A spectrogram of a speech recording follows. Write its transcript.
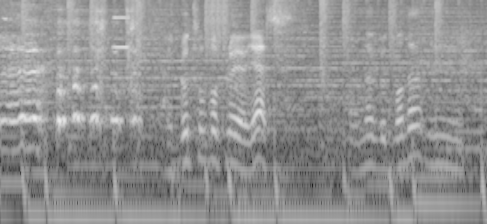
a good football player, yes. I'm not good model. Mm.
